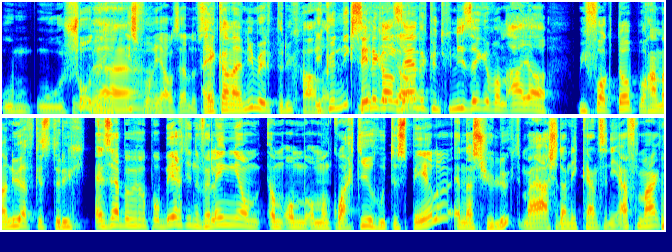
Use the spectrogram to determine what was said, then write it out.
hoe, hoe show Ja. het is voor jou zelf. En je kan dat niet meer terughalen. Je kunt niks Senegal zijnde kun je niet zeggen van ah ja, we fucked up, we gaan dat nu even terug. En ze hebben geprobeerd in de verlenging om, om, om, om een kwartier goed te spelen. En dat is gelukt. Maar ja, als je dan die kansen niet afmaakt,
